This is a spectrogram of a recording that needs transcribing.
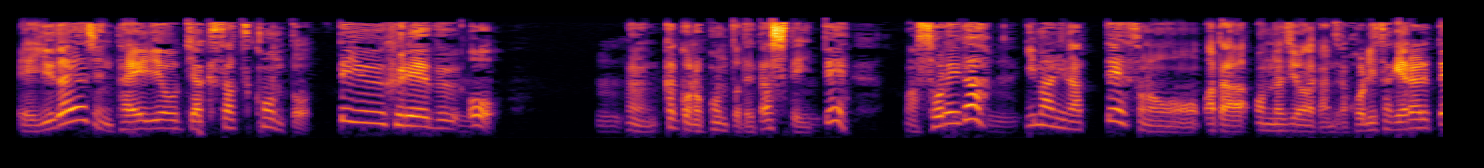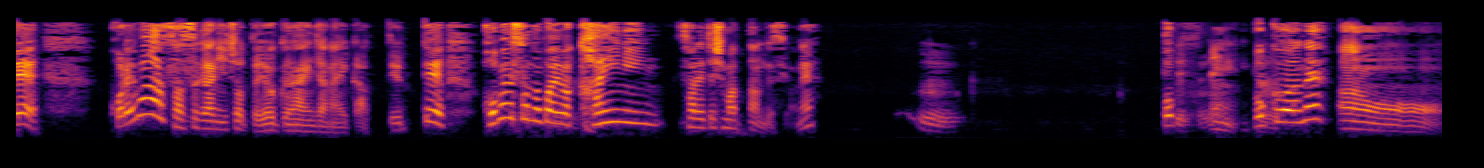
えーユダヤ人大量虐殺コントっていうフレーズを、うん。うん、過去のコントで出していて、まあ、それが、うん今になって、その、また同じような感じで掘り下げられて、これはさすがにちょっと良くないんじゃないかって言って、小林さんの場合は解任されてしまったんですよね。うん。僕ねうん僕はね、あのー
